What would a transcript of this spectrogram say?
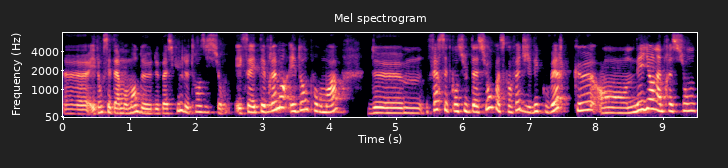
et donc, c'était un moment de, de, bascule, de transition. Et ça a été vraiment aidant pour moi de faire cette consultation parce qu'en fait, j'ai découvert qu'en ayant l'impression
